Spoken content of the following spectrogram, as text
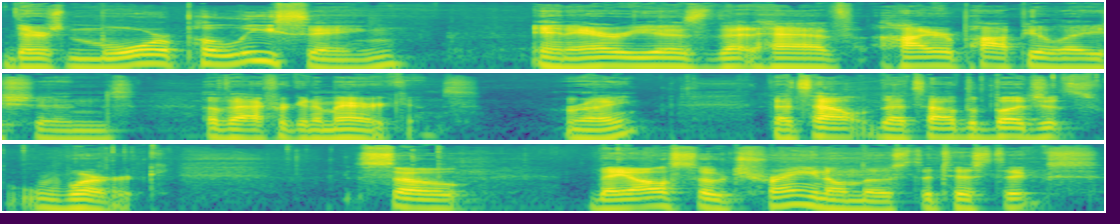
there's more policing in areas that have higher populations of African Americans, right? That's how that's how the budgets work. So they also train on those statistics.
